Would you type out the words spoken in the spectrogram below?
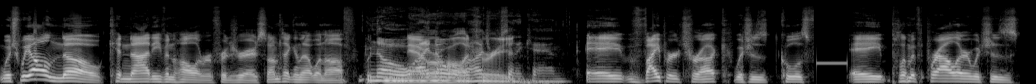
which we all know cannot even haul a refrigerator, so I'm taking that one off. no, I know haul a one hundred tree. percent it can. A Viper truck, which is cool as f- a Plymouth Prowler, which is,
